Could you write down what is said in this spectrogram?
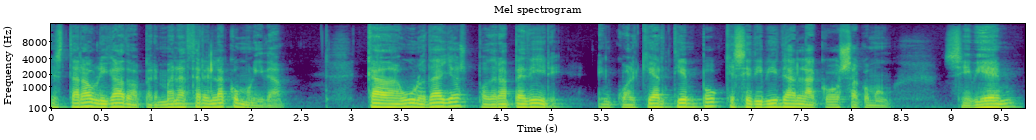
estará obligado a permanecer en la comunidad. Cada uno de ellos podrá pedir en cualquier tiempo que se divida la cosa común, si bien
